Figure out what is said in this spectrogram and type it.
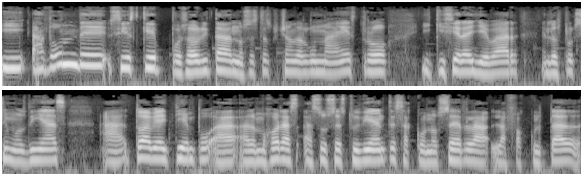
Y a dónde si es que pues ahorita nos está escuchando algún maestro y quisiera llevar en los próximos días a, todavía hay tiempo a, a lo mejor a, sus estudiantes a conocer la, la facultad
